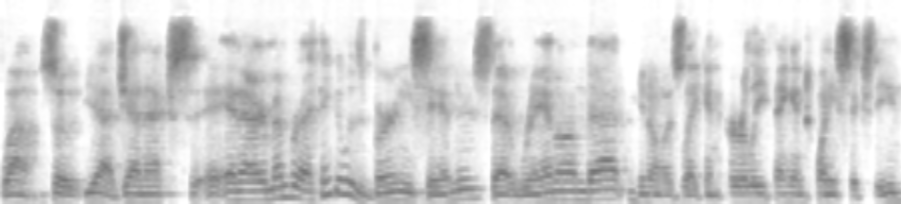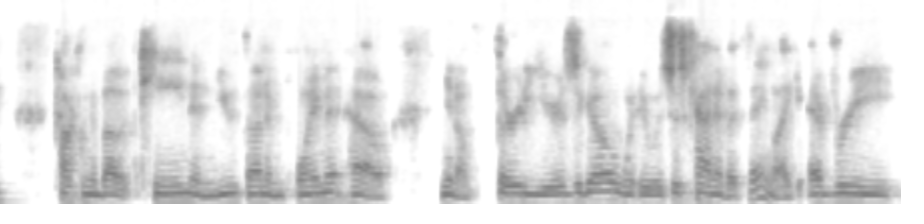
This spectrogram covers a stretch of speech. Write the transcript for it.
Wow. So yeah, Gen X. And I remember, I think it was Bernie Sanders that ran on that, you know, it's like an early thing in 2016, talking about teen and youth unemployment, how, you know, 30 years ago, it was just kind of a thing. Like every,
